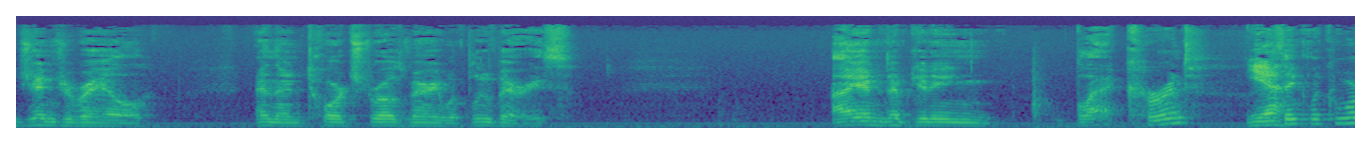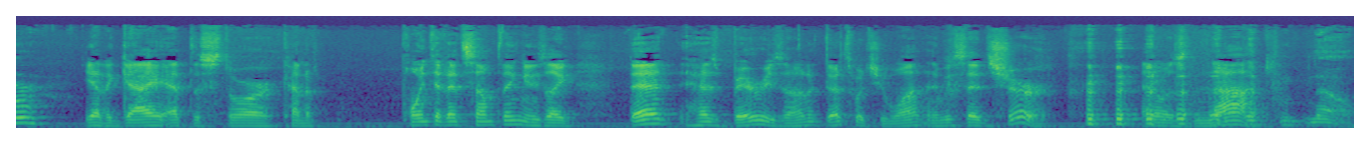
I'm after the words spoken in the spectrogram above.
ginger ale, and then torched rosemary with blueberries. I ended up getting black currant, Yeah. I think liqueur. Yeah, the guy at the store kind of pointed at something and he's like, That has berries on it, that's what you want. And we said, Sure. And it was not. no.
